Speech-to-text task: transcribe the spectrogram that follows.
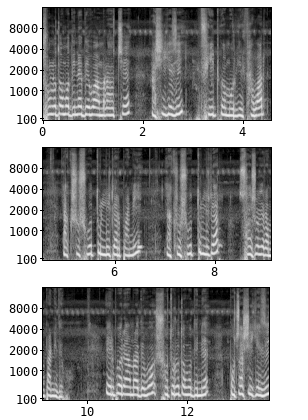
ষোলোতম দিনে দেব আমরা হচ্ছে আশি কেজি ফিট বা মুরগির খাবার, একশো সত্তর লিটার পানি, একশো সত্তর লিটার ছয়শো গ্রাম পানি দেব। এরপরে আমরা দেব সতেরোতম দিনে পঁচাশি কেজি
